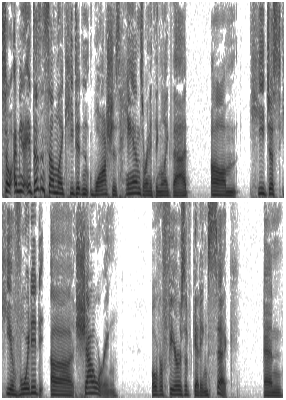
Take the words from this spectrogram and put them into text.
So I mean, it doesn't sound like he didn't wash his hands or anything like that. Um, he just he avoided uh, showering over fears of getting sick, and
